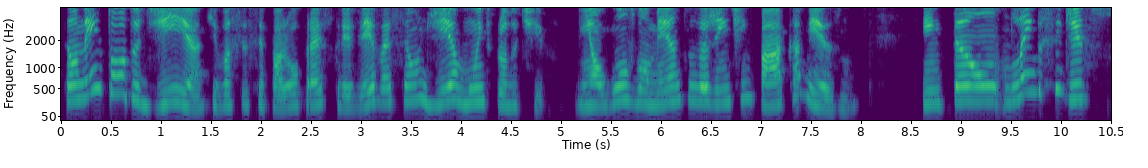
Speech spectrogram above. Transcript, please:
Então, nem todo dia que você separou para escrever vai ser um dia muito produtivo. Em alguns momentos a gente empaca mesmo. Então, lembre-se disso.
